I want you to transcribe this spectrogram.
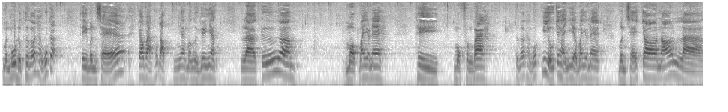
Mình mua được tương ớt Hàn Quốc á thì mình sẽ cho vào Quốc đọc nha mọi người ghi nha. Là cứ à, một mayonnaise thì 1 phần 3 tương ớt Hàn Quốc. Ví dụ chẳng hạn như giờ mayonnaise mình sẽ cho nó là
